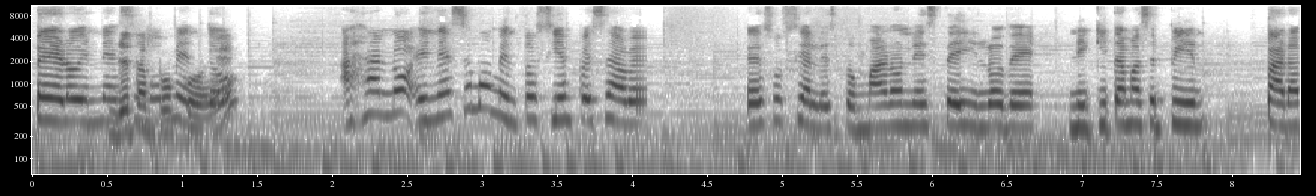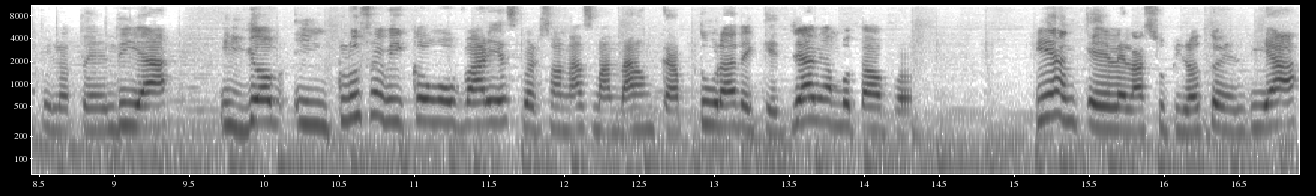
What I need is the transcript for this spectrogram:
pero en ese tampoco, momento, ¿eh? ajá, no, en ese momento sí empecé a ver redes sociales tomaron este hilo de Nikita Mazepin para piloto del día y yo incluso vi como varias personas mandaron captura de que ya habían votado por Ian, que él era su piloto del día.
